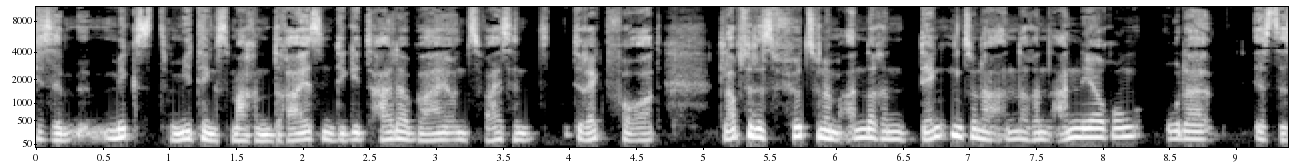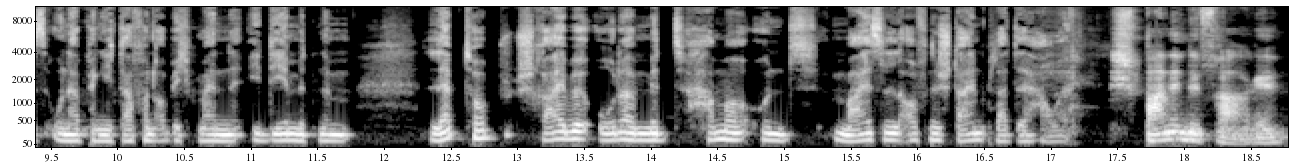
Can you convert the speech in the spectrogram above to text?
diese Mixed Meetings machen, drei sind digital dabei und zwei sind direkt vor Ort. Glaubst du, das führt zu einem anderen Denken, zu einer anderen Annäherung oder ist es unabhängig davon, ob ich meine Idee mit einem Laptop schreibe oder mit Hammer und Meißel auf eine Steinplatte haue? Spannende Frage,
